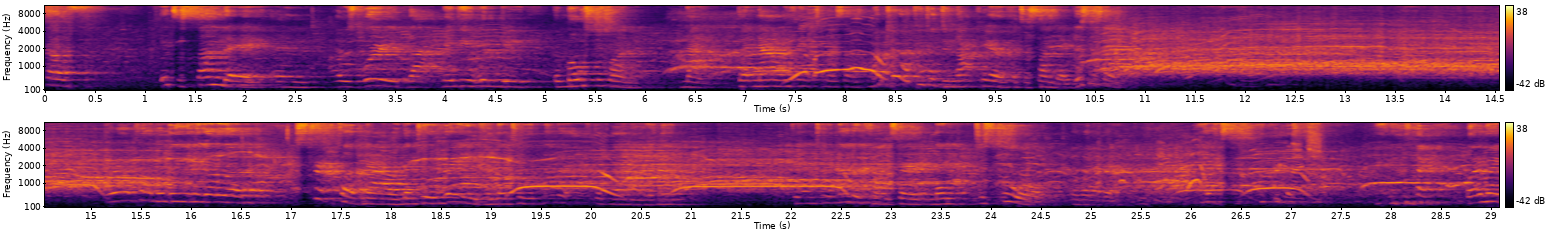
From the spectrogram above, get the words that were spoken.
it's a Sunday, and I was worried that maybe it wouldn't be the most fun night. But now I think to myself, Montreal people do not care if it's a Sunday. This is like. We're all probably gonna go to a strip club now, and then to a rave, and then to another after party, and then, then to another concert, and then to school, or whatever. Yes. one of my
